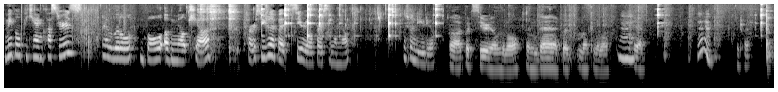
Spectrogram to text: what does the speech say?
maple pecan clusters. I have a little bowl of milk here. First, usually I put cereal first and then milk. Which one do you do? Oh, I put cereal in the bowl and then I put milk in the bowl. Mm. Yeah. Mm. You try. it.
